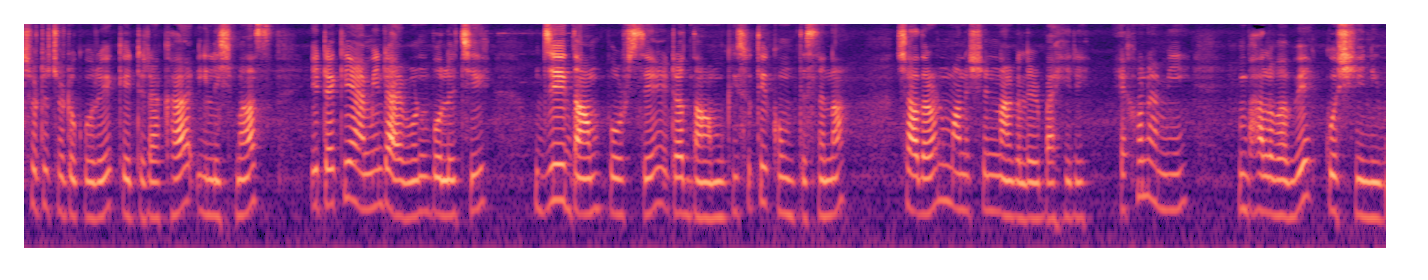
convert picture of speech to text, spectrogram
ছোট ছোট করে কেটে রাখা ইলিশ মাছ। এটাকে আমি ডায়মন্ড বলেছি। যে দাম পড়ছে, এটার দাম কিছুতেই কমতেছে না। সাধারণ মানুষের নাগালের বাহিরে। এখন আমি ভালোভাবে কষিয়ে নিব।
